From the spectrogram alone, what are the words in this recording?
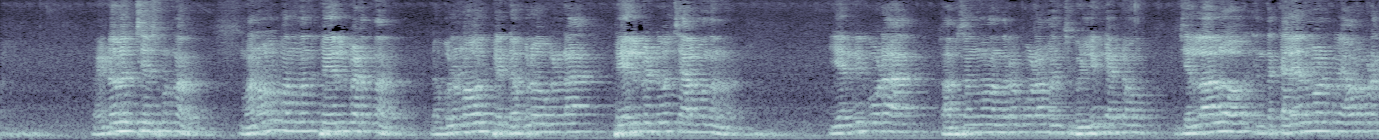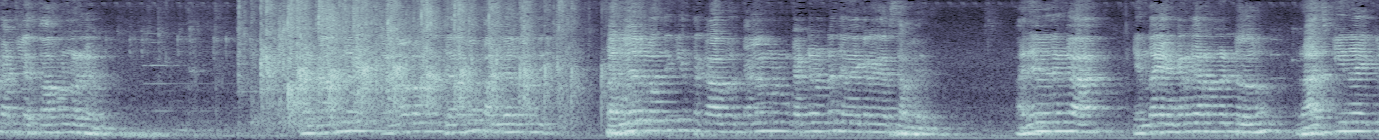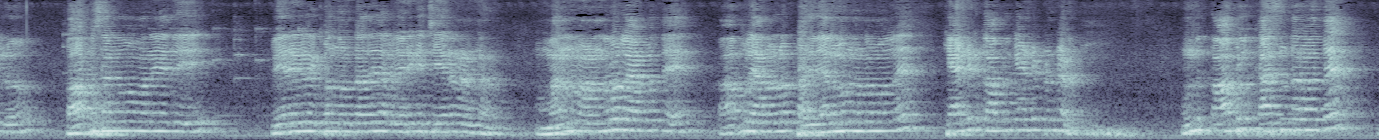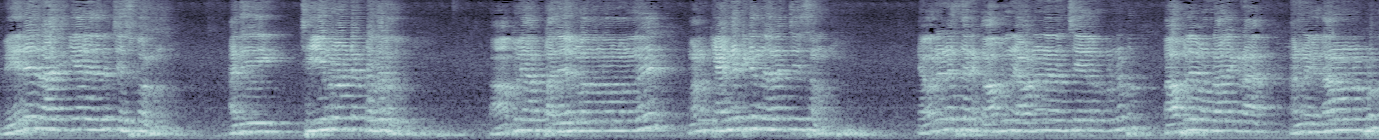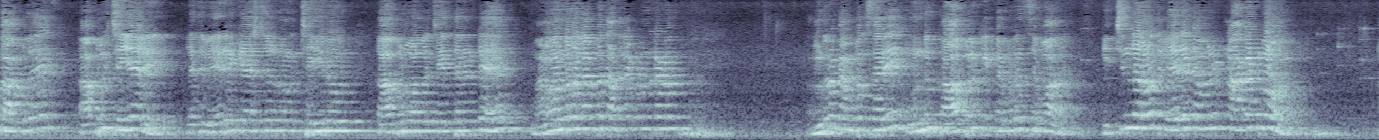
బయట వాళ్ళు వచ్చి చేసుకుంటున్నారు. మన వాళ్ళు కొంతమంది పేర్లు పెడుతున్నారు. డబ్బులు ఉన్న వాళ్ళు డబ్బులు ఇవ్వకుండా పేర్లు పెట్టే చాలా మంది ఉన్నారు. ఇవన్నీ కూడా కాపు సంఘం అందరూ కూడా మంచి బిల్డింగ్ కట్టడం. జిల్లాలో ఇంత కళ్యాణ మండపం ఎవరు కూడా కట్టలేదు. తోపన్నారు ఎవరు మన జనాభా పదివేల మంది. పదివేల మందికి ఇంత కళ్యాణ మండపం కట్టామంటే వినాయకర్ గారి సభ అదేవిధంగా ఇందా వెంకన్న గారు అన్నట్టు రాజకీయ నాయకులు కాపు సంగమం అనేది వేరేగా ఇబ్బంది ఉంటుంది అది వేరేగా చేయరని అంటున్నారు. మనం అందరూ లేకపోతే కాపులు యానంలో పదివేల మంది ఉన్న వల్లే క్యాండిడేట్ కాపులు క్యాండిడేట్ ఉంటాడు. ముందు కాపులు కాసిన తర్వాతే వేరే రాజకీయాలు ఏదైనా చేసుకోవాలి అది చేయను అంటే కుదరదు. కాపులు పదివేల మంది ఉన్న వల్లే మనం క్యాండిడేట్ కింద ఎలా చేసాం. ఎవరైనా సరే కాపులు ఎవరైనా చేయాలనుకున్నప్పుడు కాపులే ఉండాలి ఇక్కడ అన్న విధానం ఉన్నప్పుడు కాపులే కాపులు చేయాలి లేదా వేరే క్యాస్ట్ మనకు చెయ్యరు. కాపులు వాళ్ళు చేద్దానంటే మనం అందరూ లేకపోతే అతను ఎక్కడ ఉంటాడు? అందరూ కంపల్సరీ ముందు కాపులకి ప్రిఫరెన్స్ ఇవ్వాలి. ఇచ్చిన తర్వాత వేరే కమ్యూనిటీని ఆకట్టుకోవాలి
